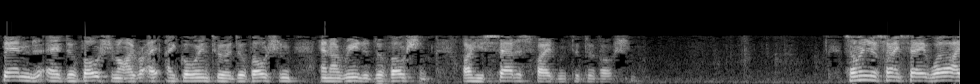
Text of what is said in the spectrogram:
spend a devotional. I, I, go into a devotion and I read a devotion. Are you satisfied with the devotion? Some of you might say, well, I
